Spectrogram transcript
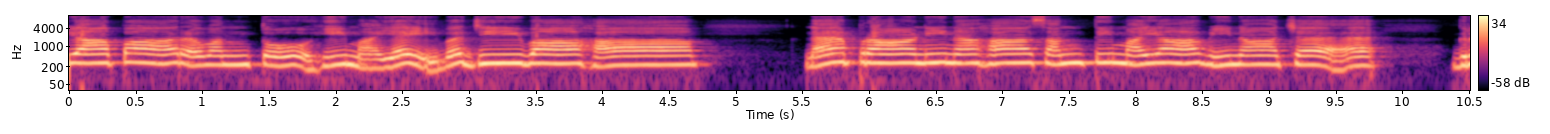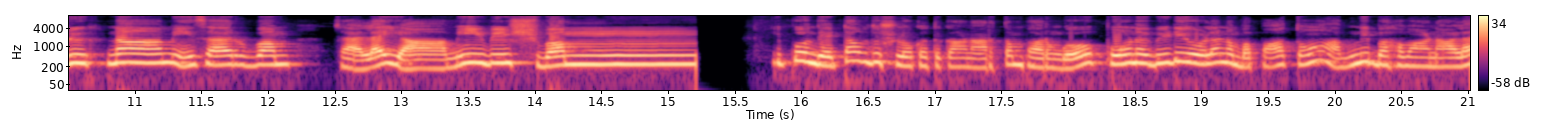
व्यापारवन्तो हि मयैव जीवाः न प्राणिनः सन्ति मया विना च गृह्णामि सर्वं चलयामि विश्वम् இப்போ இந்த எட்டாவது ஸ்லோகத்துக்கான அர்த்தம் பாருங்கோ போன வீடியோவில் நம்ம பார்த்தோம் அக்னி பகவானால்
